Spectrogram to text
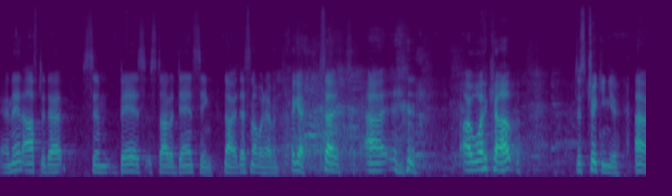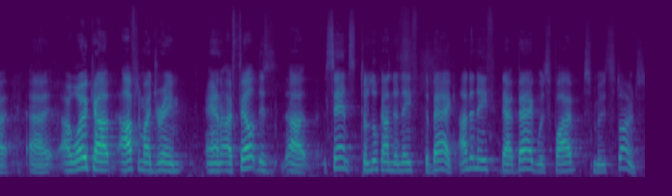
And then after that, some bears started dancing. No, that's not what happened. Okay, so uh, I woke up, just tricking you. Uh, uh, I woke up after my dream and I felt this uh, sense to look underneath the bag. Underneath that bag was five smooth stones.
